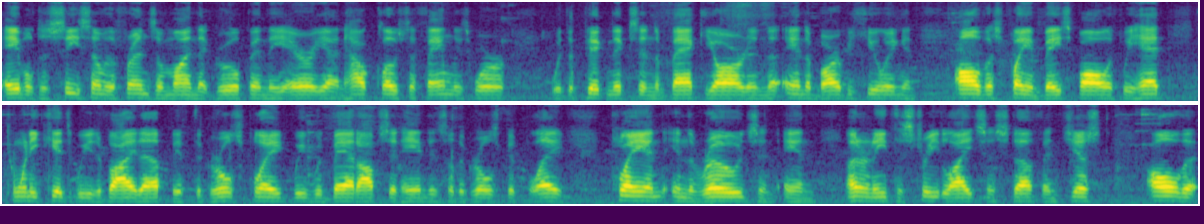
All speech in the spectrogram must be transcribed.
able to see some of the friends of mine that grew up in the area and how close the families were with the picnics in the backyard and the and the barbecuing and all of us playing baseball. If we had 20 kids, we divide up. If the girls played, we would bat opposite handed so the girls could play. Playing in the roads and, and underneath the street lights and stuff, and just all the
